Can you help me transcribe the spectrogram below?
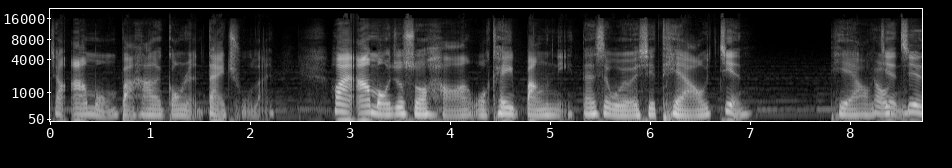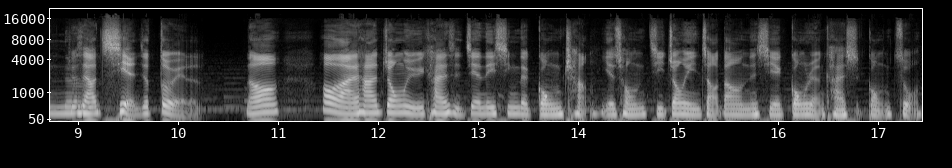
叫阿蒙把他的工人带出来。后来阿蒙就说：“好啊，我可以帮你，但是我有一些条件，条件就是要钱就对了。”然后后来他终于开始建立新的工厂，也从集中营找到那些工人开始工作。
